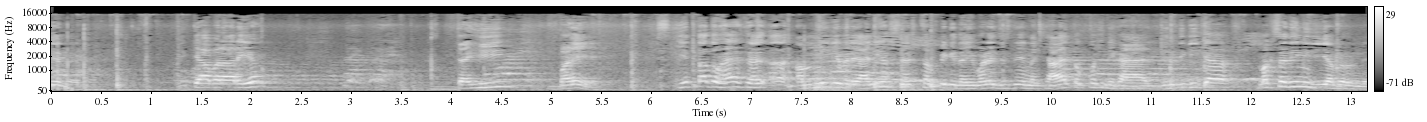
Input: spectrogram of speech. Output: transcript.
ये देखो ये क्या बना रही है? दही बड़े। ये इतना तो है अम्मी की बिरयानी और सेस्तप्पी की दही बड़े जिसने न खाया तो कुछ नहीं खाया ज़िंदगी का मकसद ही नहीं जिया फिर उनने।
